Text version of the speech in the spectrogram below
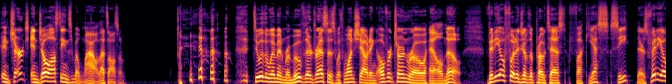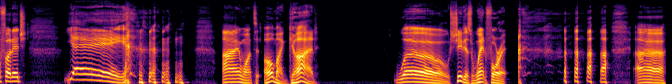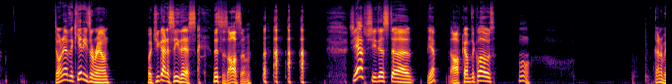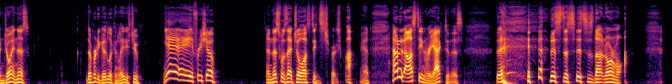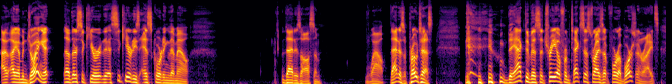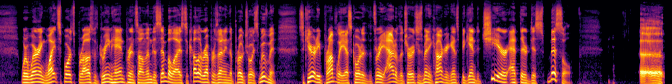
In church, in Joel Osteen's. Wow, that's awesome. Two of the women removed their dresses, with one shouting, Overturn Roe, hell no. Video footage of the protest. Fuck yes. See, there's video footage. Yay! I want to. Oh my God. Whoa. She just went for it. uh, don't have the kitties around. But you got to see this. this is awesome. yeah, she just, uh, yep, off comes the clothes. Hmm. Kind of enjoying this. They're pretty good looking ladies, too. Yay, free show. And this was at Joel Osteen's church. Wow, man. How did Osteen react to this? this, this, this is not normal. I, I am enjoying it. Uh, their security, security's escorting them out. That is awesome. Wow, that is a protest. the activists, a trio from Texas, rise up for abortion rights, were wearing white sports bras with green handprints on them to symbolize the color representing the pro choice movement. Security promptly escorted the three out of the church as many congregants began to cheer at their dismissal. Uh.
